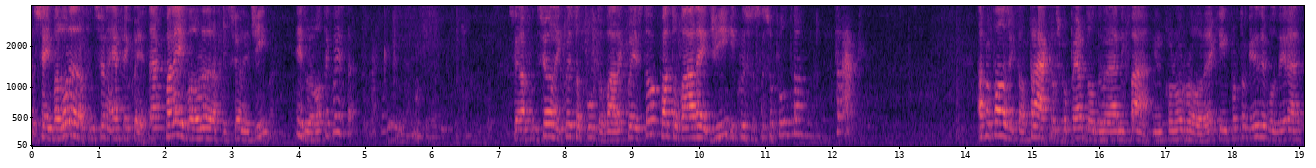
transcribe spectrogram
se il valore della funzione f è questa, qual è il valore della funzione g? È due volte questa. se la funzione in questo punto vale questo, quanto vale g in questo stesso punto? Track. A proposito, track ho scoperto due anni fa con orrore che in portoghese vuol dire,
